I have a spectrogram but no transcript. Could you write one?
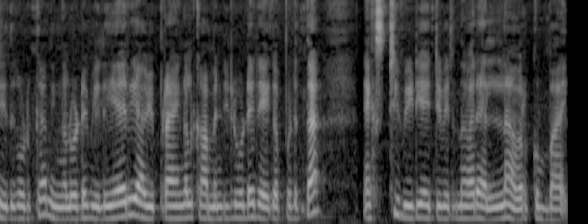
ചെയ്ത് കൊടുക്കുക. നിങ്ങളുടെ വിലയേറിയ അഭിപ്രായങ്ങൾ കമന്റിലൂടെ രേഖപ്പെടുത്താം. നെക്സ്റ്റ് വീഡിയോ ആയിട്ട് വരുന്നവരെല്ലാവർക്കും ബൈ.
